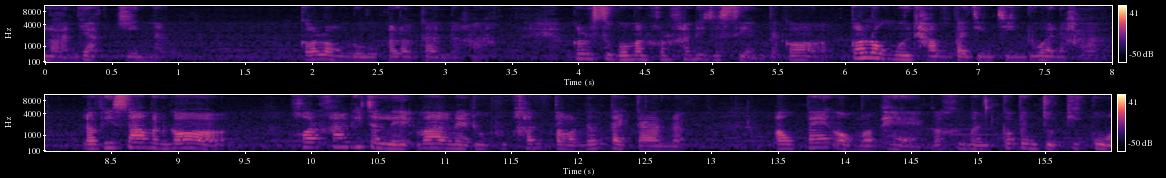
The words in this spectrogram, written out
หลานอยากกินน่ะ ก็ลองดูกันแล้วกันนะคะ ก็รู้สึกว่ามันค่อนข้างที่จะเสี่ยง แต่ก็ก็ลงมือทำไปจริง ๆ ด้วยนะคะ แล้วพิซซ่ามันก็ ค่อนข้างที่จะเละมากในทุกๆขั้นตอนตั้งแต่การแบบเอาแป้งออกมาแผ่ก็คือมันก็เป็นจุดที่กลัว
